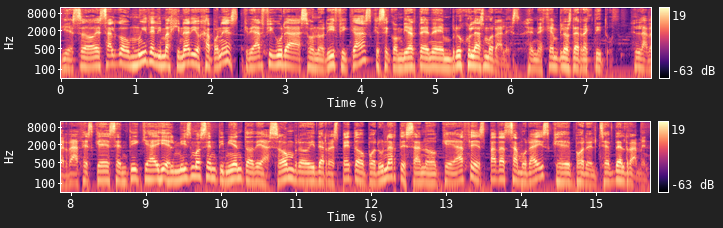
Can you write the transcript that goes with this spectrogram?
Y eso es algo muy del imaginario japonés, crear figuras honoríficas que se convierten en brújulas morales, en ejemplos de rectitud. La verdad es que sentí que hay el mismo sentimiento de asombro y de respeto por un artesano que hace espadas samuráis que por el chef del ramen.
